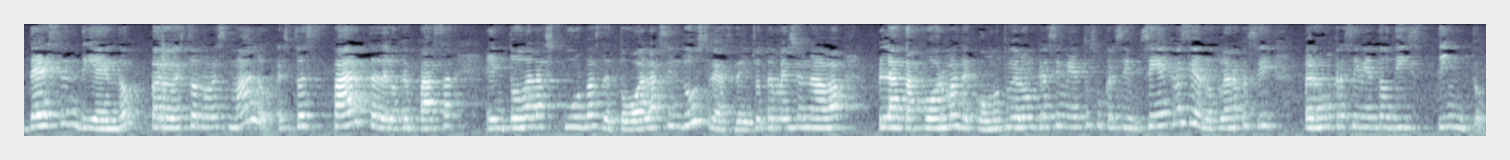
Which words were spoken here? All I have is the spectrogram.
descendiendo, pero esto no es malo, esto es parte de lo que pasa en todas las curvas de todas las industrias. De hecho, te mencionaba plataformas de cómo tuvieron un crecimiento, su siguen creciendo, claro que sí, pero es un crecimiento distinto.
